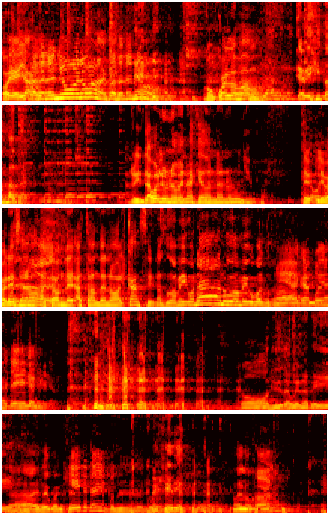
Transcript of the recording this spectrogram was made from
Oye, ya. Pasa en el ño nomás, pasa en el ño. ¿Con cuál nos vamos? Ya viejitas datas. Rindámosle un homenaje a don Nano Núñez. po. ¿Te- ¿Le parece, no? Hasta donde, hasta donde nos alcance. A su amigo Nano, amigo Osvaldo. Ah, can buena tela que era. No, si era buena tela. Ay, re buen genio también, pues. Buen genio. No enojaba nunca.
